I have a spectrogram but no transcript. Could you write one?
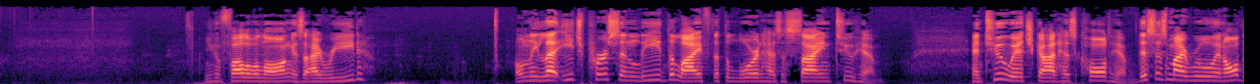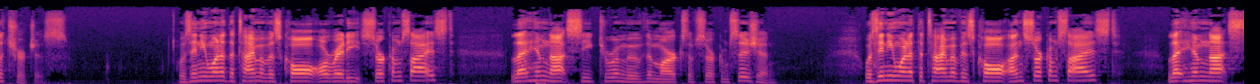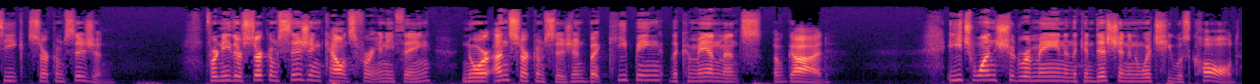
You can follow along as I read. Only let each person lead the life that the Lord has assigned to him, and to which God has called him. This is my rule in all the churches. Was anyone at the time of his call already circumcised? let him not seek to remove the marks of circumcision. Was anyone at the time of his call uncircumcised? Let him not seek circumcision. For neither circumcision counts for anything, nor uncircumcision, but keeping the commandments of God. Each one should remain in the condition in which he was called.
